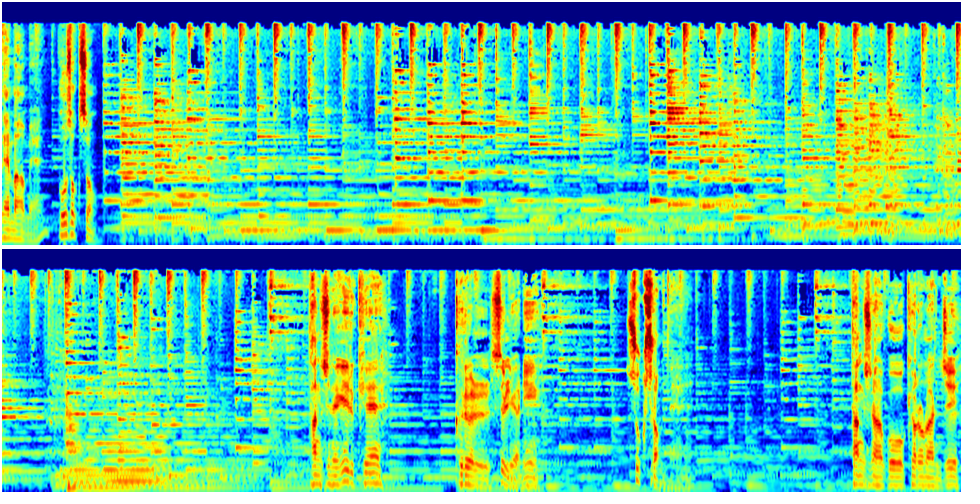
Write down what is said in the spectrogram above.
내 마음의 보석성 당신에게 이렇게 글을 쓰려니 쑥스럽네. 당신하고 결혼한 지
